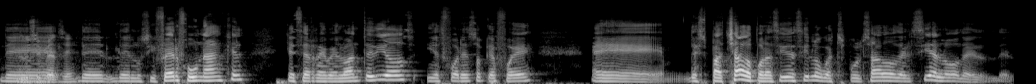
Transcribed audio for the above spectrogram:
De Lucifer, sí. de- de Lucifer fue un ángel que se rebeló ante Dios y es por eso que fue eh, despachado, por así decirlo, o expulsado del cielo del- del-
